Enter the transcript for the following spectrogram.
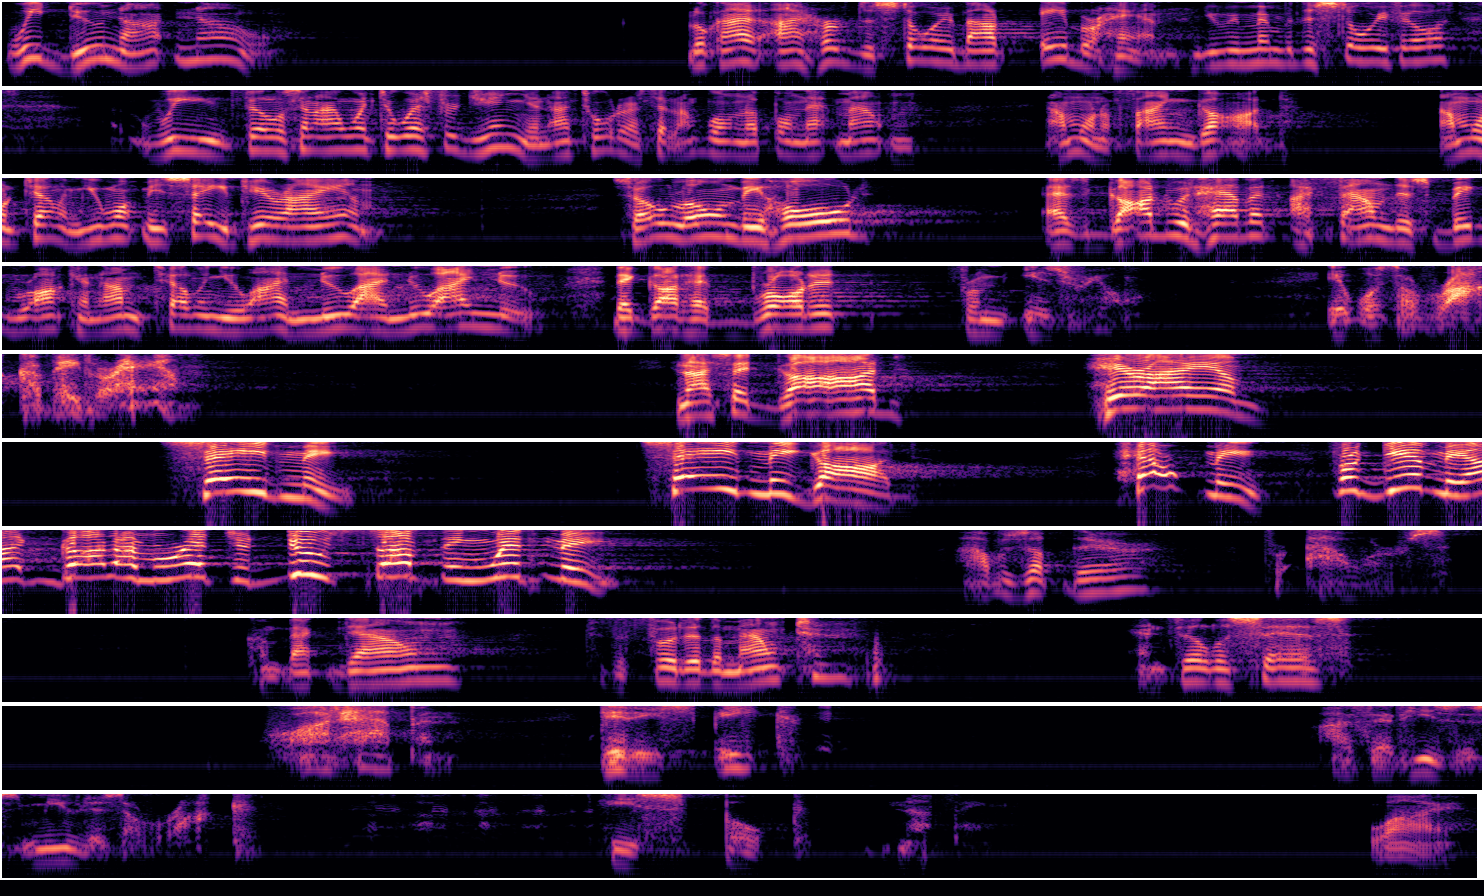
We do not know. Look, I, I heard the story about Abraham. You remember this story, Phyllis? We, Phyllis and I went to West Virginia, and I told her, I said, I'm going up on that mountain. I'm going to find God. I'm going to tell him, You want me saved? Here I am. So lo and behold, as God would have it, I found this big rock, and I'm telling you, I knew, I knew, I knew that God had brought it from Israel. It was the rock of Abraham. And I said, God, here I am. Save me. Save me, God. Help me. Forgive me. I, God, I'm wretched. Do something with me. I was up there for hours. Come back down to the foot of the mountain, and Phyllis says, What happened? Did he speak? I said, He's as mute as a rock. He spoke nothing. Why?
